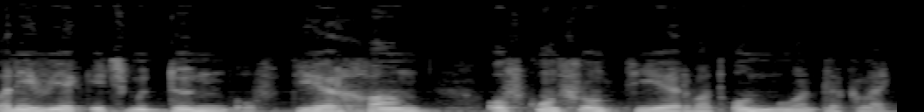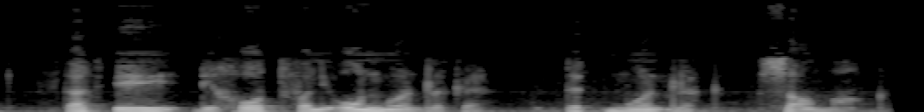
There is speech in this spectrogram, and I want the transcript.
wat die week iets moet doen of deurgaan of konfronteer wat onmoontlik lyk dat u die God van die onmoontlike dit moontlik sal maak.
